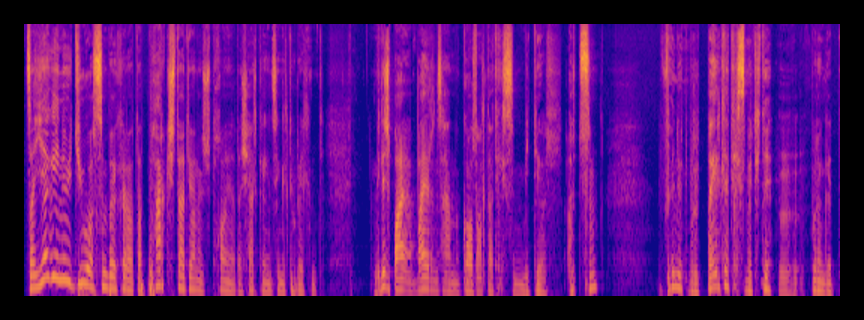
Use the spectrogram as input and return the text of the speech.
За яг энэ үед юу болсон бэ гэхээр одоо Парк стадион гэж тухайн одоо Шалкагийн цэнгэлт хүрээлэнд мэдээж Баерн цаана гол олдоод ихсэн мэдээ бол очсон. Фэнүүд бүр баярлаад ихсэн байдаг тий. Бүр ингээд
